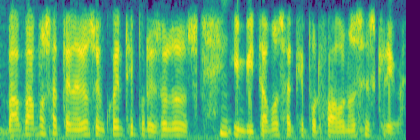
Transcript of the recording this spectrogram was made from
vamos a tenerlos en cuenta y por eso los mm. invitamos a que por favor nos escriban,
